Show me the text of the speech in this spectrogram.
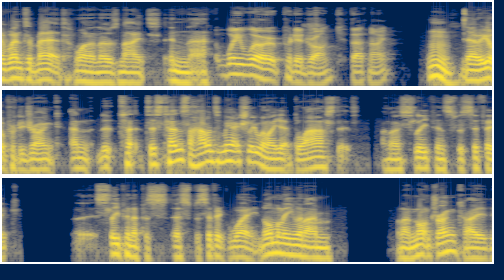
I went to bed one of those nights in there. we were pretty drunk that night. Mm, yeah, we got pretty drunk, and t- this tends to happen to me actually when I get blasted and I sleep in specific sleep in a, a specific way. Normally, when I'm when I'm not drunk, I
